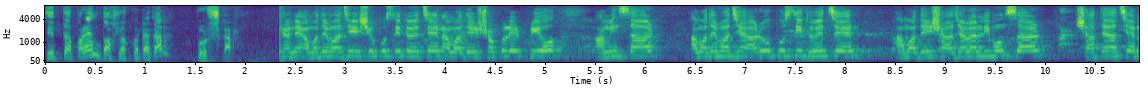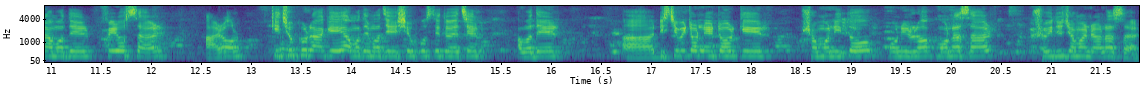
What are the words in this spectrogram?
জিততে পারেন দশ লক্ষ টাকার পুরস্কার। এখানে আমাদের মাঝে এসে উপস্থিত হয়েছেন আমাদের সকলের প্রিয় আমিন স্যার, আমাদের মাঝে আরও উপস্থিত হয়েছেন আমাদের শাহজালাল লিমন স্যার, সাথে আছেন আমাদের ফিরোজ স্যার, আর কিছুক্ষণ আগে আমাদের মাঝে এসে উপস্থিত হয়েছেন আমাদের ডিস্ট্রিবিউটর নেটওয়ার্কের সম্মানিত মনির হক মোনা স্যার, শহীদুজ্জামান রানা স্যার।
